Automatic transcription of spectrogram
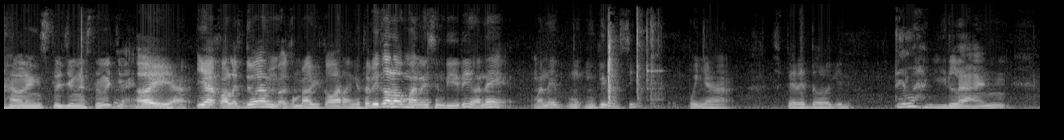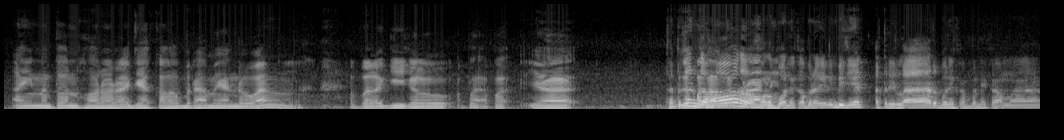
hal yang setuju nggak setuju anjing. oh iya, iya kalau itu kan kembali ke orang ya. Tapi kalau mana sendiri, mana mana mu- mungkin nggak sih punya spirit doll gini? Tilah gila. Aing nonton horor aja kalau beramean doang apalagi kalau apa apa ya Tapi kan nggak horor kalau boneka-boneka ini biasanya thriller, boneka-boneka mah.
